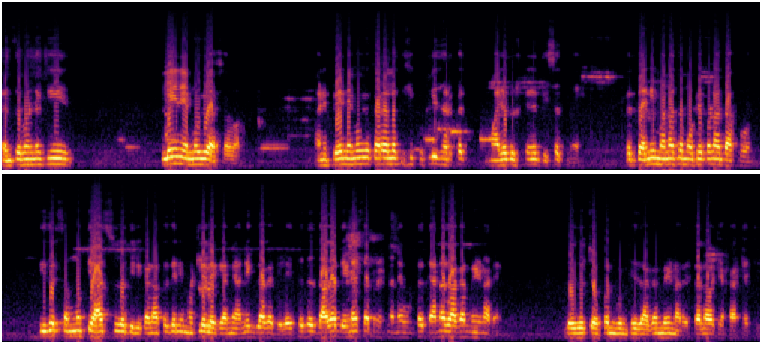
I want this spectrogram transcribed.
त्यांचं म्हणणं की प्लेन एमओयू असावा. आणि प्लेन एमओयू करायला तशी कुठलीच हरकत माझ्या दृष्टीने दिसत नाही. तर त्यांनी मनाचा मोठेपणा दाखवून ती जर संमती आज सुद्धा दिली कारण आता त्यांनी म्हटलेलं आहे की आम्ही अनेक जागा दिल्या इथं तर जागा देण्याचा प्रश्न नाही उलट त्यांना जागा मिळणार आहे. जवळजवळ चौपन्न गुंठे जागा मिळणार आहे तलावाच्या काठाची.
